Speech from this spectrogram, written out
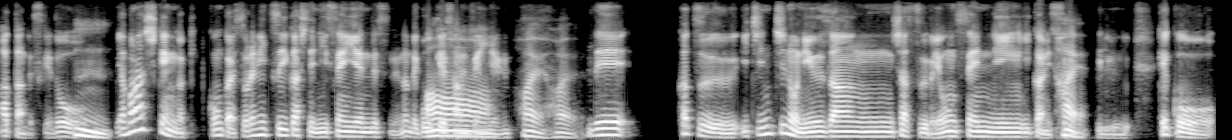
あったんですけど、うん。山梨県が今回それに追加して2000円ですね。なんで合計3000円。はいはい。で、かつ、1日の入山者数が4000人以下にするっていう、はい、結構、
